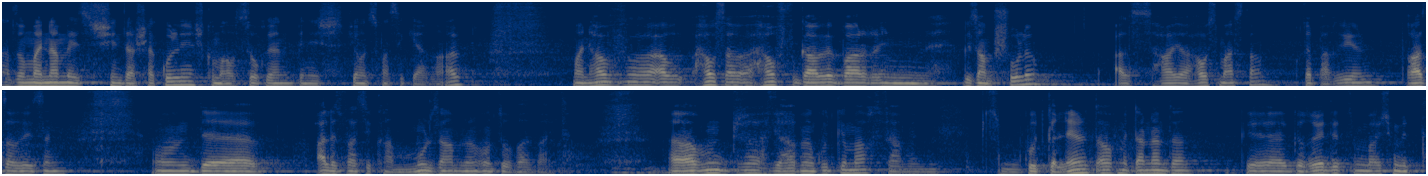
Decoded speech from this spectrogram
also mein Name ist Shinder Shakuli, ich komme aus Syrien, bin ich 24 Jahre alt. Meine Hauf, Haus, Hauptaufgabe war in Gesamtschule als Ha- Hausmeister, reparieren, Raserlesen und äh, alles, was ich kann, Müll sammeln und so weiter. Äh, und äh, wir haben gut gemacht, wir haben gut gelernt auch miteinander, ge geredet, zum Beispiel mit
